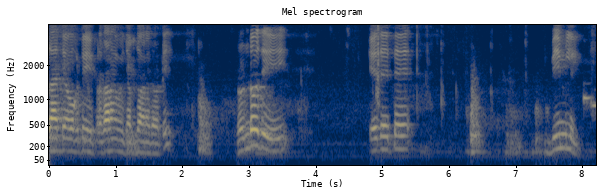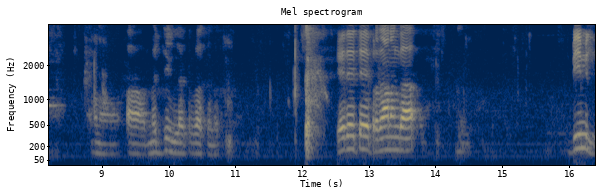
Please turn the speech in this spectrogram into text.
దాంట్లో ఒకటి ప్రధానంగా మీకు చెప్దాం అనేది ఒకటి. రెండోది ఏదైతే భీమిలి మనం ఆ మెర్జింగ్ లెటర్ రాసింది ఏదైతే ప్రధానంగా భీమిలి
